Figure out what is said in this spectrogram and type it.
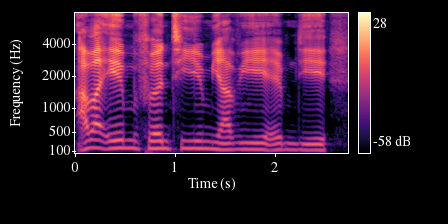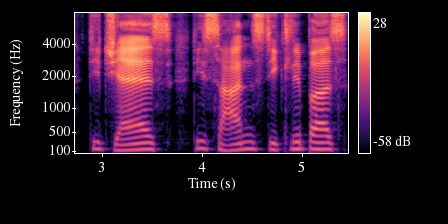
aber eben für ein Team, ja, wie eben die, die Jazz, die Suns, die Clippers,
